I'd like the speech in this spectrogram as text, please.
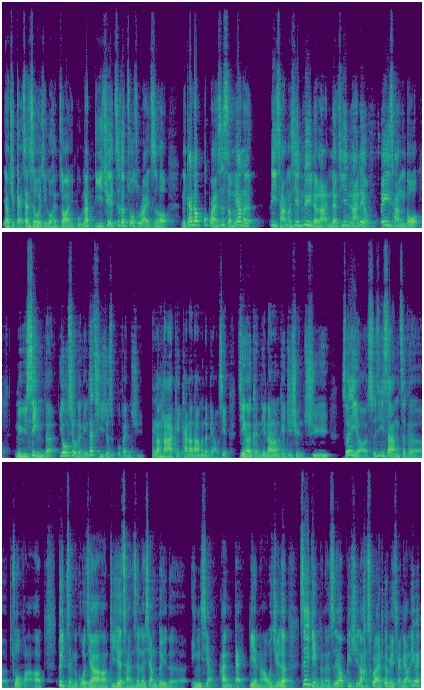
要去改善社会结构很重要一步。那的确，这个做出来之后，你看到不管是什么样的立场啊，现在绿的、蓝的，其实蓝的有非常多女性的优秀的，你这其实就是不分区，让大家可以看到他们的表现，进而肯定让他们可以去选区域。所以哦，实际上这个做法哈，对整个国家哈，的确产生了相对的影响和改变啊。我觉得这一点可能是要必须拉出来特别强调，因为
